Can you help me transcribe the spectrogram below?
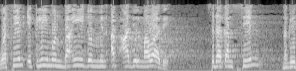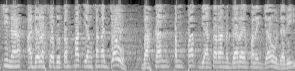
Wasin iklimun ba'idun min ab'adil mawadi. Sedangkan Sin, negeri Cina adalah suatu tempat yang sangat jauh. Bahkan tempat di antara negara yang paling jauh dari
